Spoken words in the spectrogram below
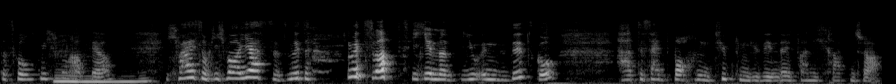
Das holt mich schon mhm. ab, ja. Mhm. Ich weiß noch, ich war yes, mit, mit 20 in der, in der Disco, hatte seit Wochen einen Typen gesehen, der fand ich rattenscharf.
